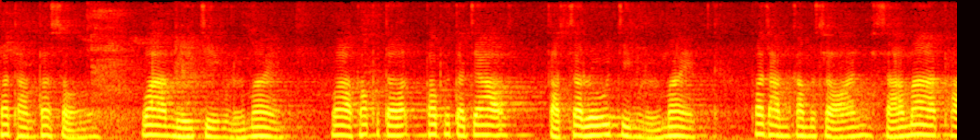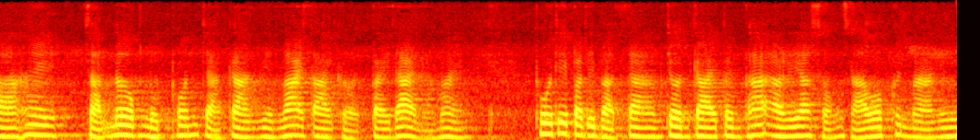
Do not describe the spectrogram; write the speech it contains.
พระธรรมพระสงฆ์ว่ามีจริงหรือไม่ ว่าพระพุทธพระพุทธเจ้าตัดสรู้จริงหรือไม่ พระธรรมคำสอนสามารถพาให้สัตว์โลกหลุดพ้นจากการเวียนว่ายตายเกิดไปได้หรือไม่ ผู้ที่ปฏิบัติตามจนกลายเป็นพระอริยสงสาวกขึ้นมานี้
